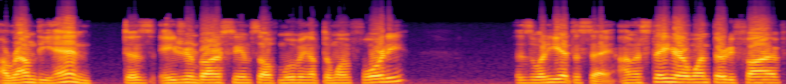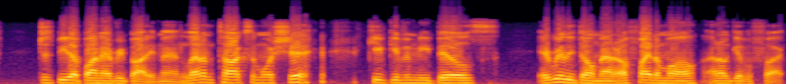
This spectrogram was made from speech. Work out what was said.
around the end, does Adrien Broner see himself moving up to 140? This is what he had to say. I'm going to stay here at 135 just beat up on everybody, man. Let them talk some more shit. Keep giving me bills. It really don't matter. I'll fight them all. I don't give a fuck.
